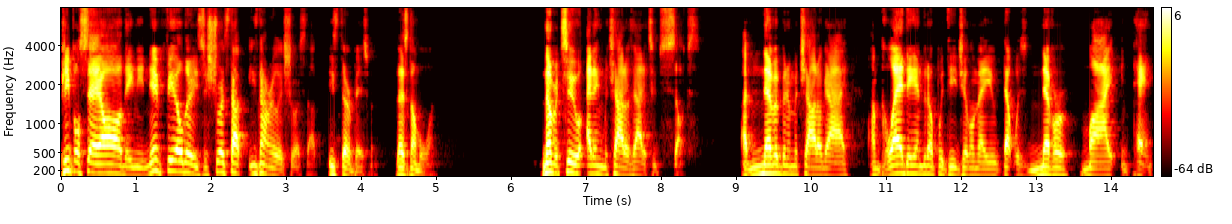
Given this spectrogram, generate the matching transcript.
people say, oh, they need an infielder. He's a shortstop. He's not really a shortstop. He's third baseman. That's number one. Number two, I think Machado's attitude sucks. I've never been a Machado guy. I'm glad they ended up with DJ LeMahieu. That was never my intent.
